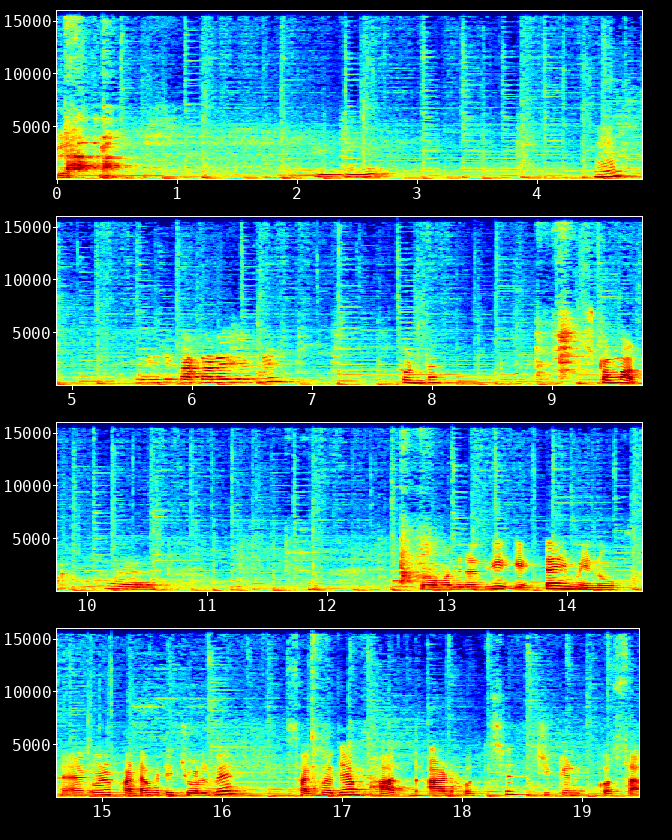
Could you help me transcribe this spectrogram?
leg piece হুম? কোনটা? স্টমাক তো আমাদের আজকে এটাই মেনু একবারে ফাটাফাটি চলবে। শাক ভাজা ভাত আর হচ্ছে চিকেন কষা।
